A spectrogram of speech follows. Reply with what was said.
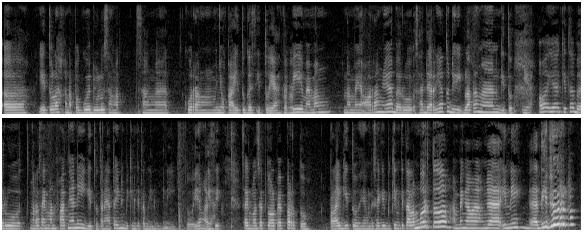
eh ya itulah kenapa gue dulu sangat sangat kurang menyukai tugas itu ya. Tapi memang namanya orang ya baru sadarnya tuh di belakangan gitu. Iya. Oh ya kita baru ngerasain manfaatnya nih gitu. Ternyata ini bikin kita begini-begini gitu. Ya nggak Iya. sih? Selain konseptual paper tuh apalagi tuh yang bisa bikin kita lembur tuh sampai nggak nggak ini nggak tidur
